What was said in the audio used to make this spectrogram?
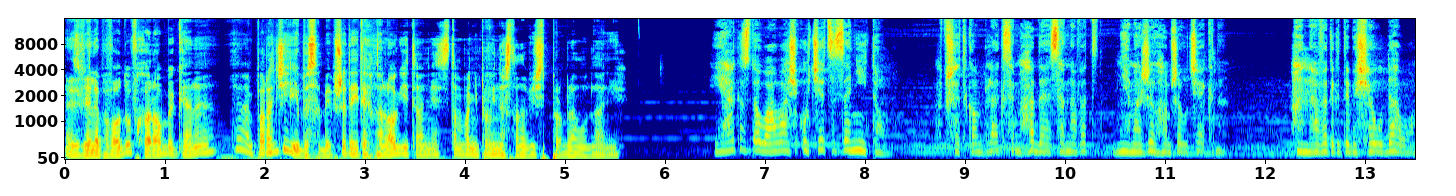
Jest wiele powodów, choroby, geny. E, poradziliby sobie przy tej technologii, to nie, to nie powinno stanowić problemu dla nich. Jak zdołałaś uciec Zenitom? Przed kompleksem Hadesa nawet nie marzyłam, że ucieknę. A nawet gdyby się udało,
